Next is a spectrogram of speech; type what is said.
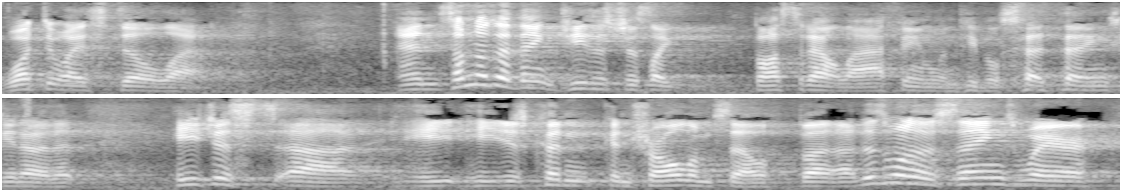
What do I still lack? And sometimes I think Jesus just like busted out laughing when people said things, you know, that he just uh, he, he just couldn't control himself. But uh, this is one of those things where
